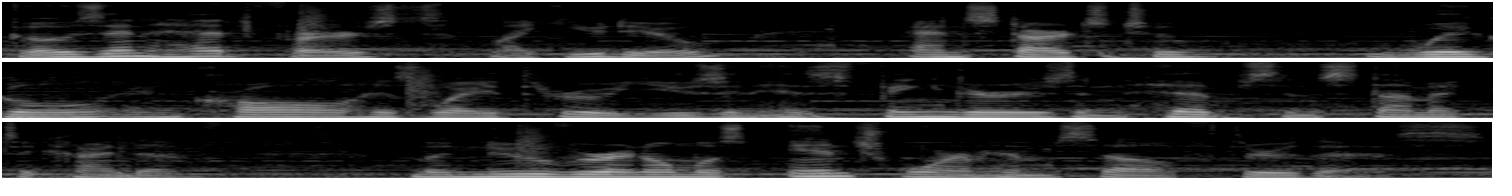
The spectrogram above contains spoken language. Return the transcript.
goes in head first, like you do, and starts to wiggle and crawl his way through using his fingers and hips and stomach to kind of maneuver and almost inchworm himself through this.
